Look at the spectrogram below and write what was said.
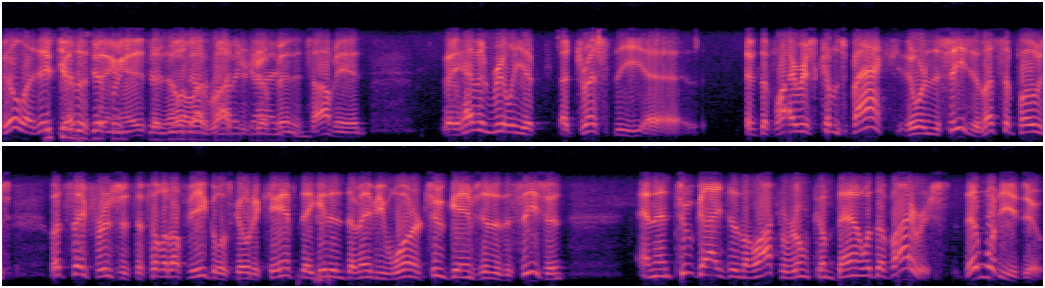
Bill, I think It's the other thing is, There's and no I'll let Roger it, jump in and Tommy, and they haven't really addressed the uh, if the virus comes back during the season. Let's suppose, let's say, for instance, the Philadelphia Eagles go to camp, they get into maybe one or two games into the season, and then two guys in the locker room come down with the virus. Then what do you do?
